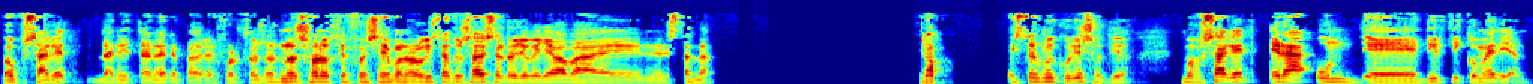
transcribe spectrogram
Bob Saget, Danny Tanner, en Padres Forzosos, no solo que fuese monologuista, ¿tú sabes el rollo que llevaba en el stand-up? No. Esto es muy curioso, tío. Bob Saget era un eh, dirty comedian,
